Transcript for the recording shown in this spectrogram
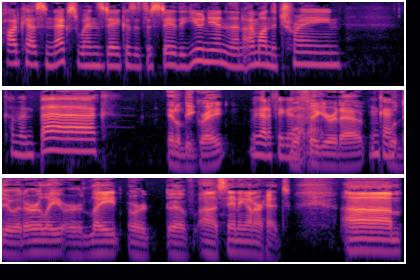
podcast next Wednesday because it's a State of the Union, and then I'm on the train coming back. It'll be great. We got to figure We'll figure it out. Okay. We'll do it early or late or uh, uh, standing on our heads. Um,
